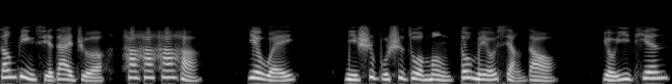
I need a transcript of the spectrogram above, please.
脏病携带者！”哈哈哈哈！叶维。你是不是做梦都没有想到，有一天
